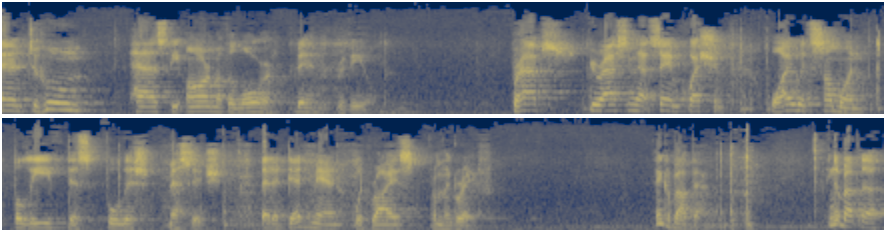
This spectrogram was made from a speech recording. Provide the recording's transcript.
And to whom has the arm of the Lord been revealed? Perhaps you're asking that same question. Why would someone believe this foolish message that a dead man would rise from the grave? Think about that. Think about the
